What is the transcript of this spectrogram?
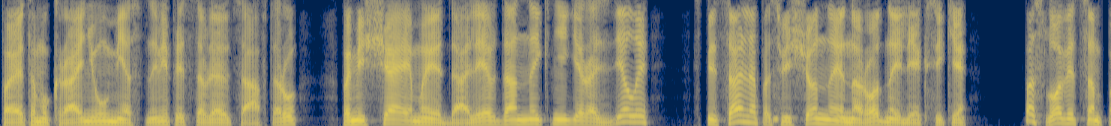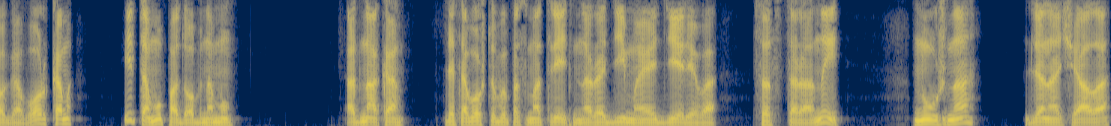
Поэтому крайне уместными представляются автору помещаемые далее в данной книге разделы специально посвященные народной лексике, пословицам, поговоркам и тому подобному. Однако, для того, чтобы посмотреть на родимое дерево со стороны, нужно, для начала,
